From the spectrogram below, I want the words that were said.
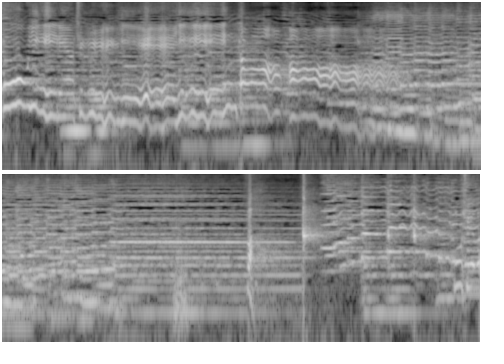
敷衍两句也应当。哇！我却不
